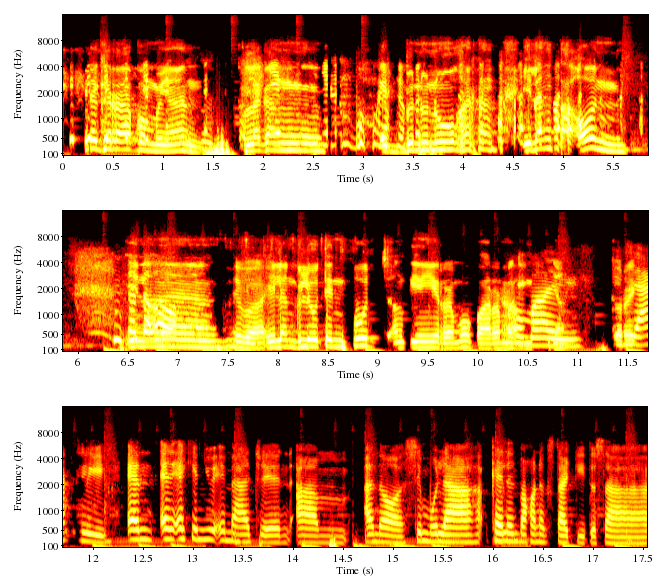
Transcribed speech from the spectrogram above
Pinaghirapan mo yan. Talagang Yan ang bunga. no? binuno ka ng ilang taon. Ilang, Totoo. ah, di ba? Ilang gluten foods ang tinira mo para Oh maging my. yan. Correct. Exactly. And and can you imagine um ano simula kailan ba ako nag-start dito sa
